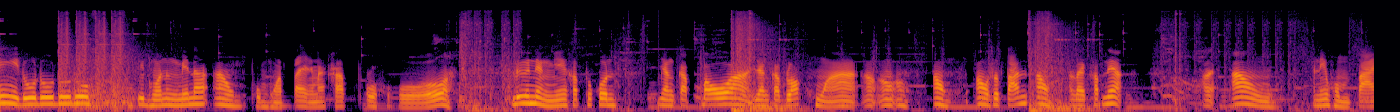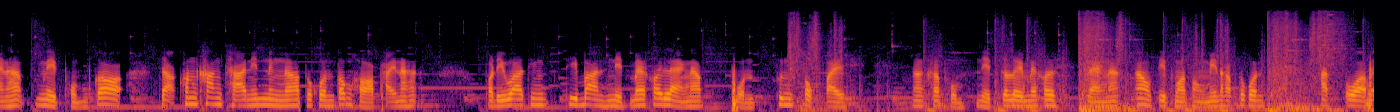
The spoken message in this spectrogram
นี่ ดูดูดูดูติดหัวหนึ่งเม็ดนะเอ้าผมหัวแตกนะครับ โอ้โห ลื่นอย่างนี้ครับ ทุกคน อย่างกับโปอะอย่างกับล็อกหัว เอาเอาเอาเอาเอาสตัน เอาอะไรครับเนี่ย อะไร เอ้า อันนี้ผมตายนะครับ เน็ตผมก็จะค่อนข้างช้านิดนึงนะครับ ทุกคนต้องขออภัยนะฮะพอดีว่าที่ที่บ้านเน็ตไม่ค่อยแรงนะครับฝนเพิ่งตกไปนะครับ ผมเน็ตก็เลยไม่ค่อยแรงนะอ้าติดหัวสองเมตรนะครับ ทุกคนอัดตัวไป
